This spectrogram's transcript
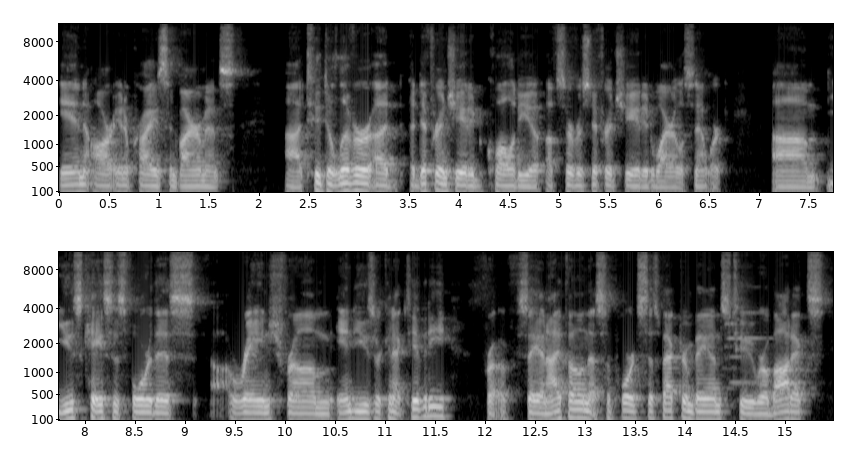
in our enterprise environments uh, to deliver a, a differentiated quality of, service differentiated wireless network. Um, use cases for this uh, range from end user connectivity, for, say an iPhone that supports the spectrum bands, to robotics,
